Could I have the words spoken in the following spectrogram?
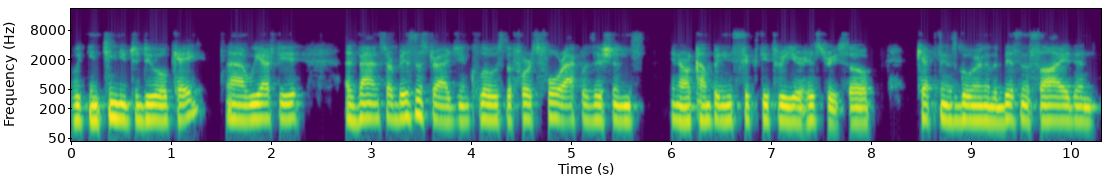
we continue to do okay. Uh, we actually advanced our business strategy and closed the first four acquisitions in our company's 63 year history. So kept things going on the business side and and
